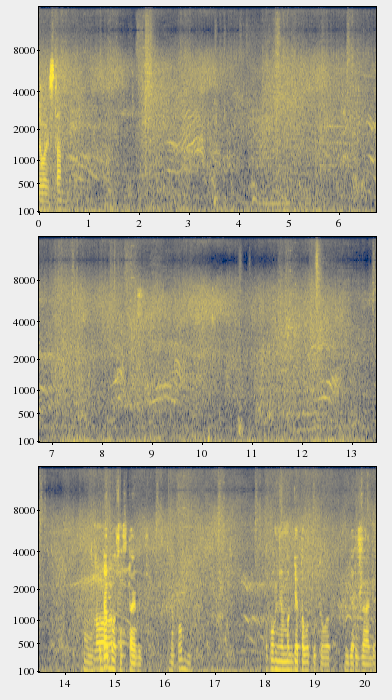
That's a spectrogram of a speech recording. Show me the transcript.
Давай стан. Но- Куда босса ставить? Напомню. Помню, мы где-то вот тут его держали.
